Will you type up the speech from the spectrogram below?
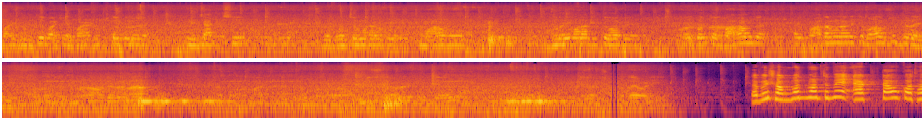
বাড়ি ঢুকতে পারছে বাড়ি ঢুকতে গেলে যাচ্ছি বলছে মোটামুটি মারবো জরিমানা দিতে হবে তবে সংবাদ মাধ্যমে একটাও কথা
